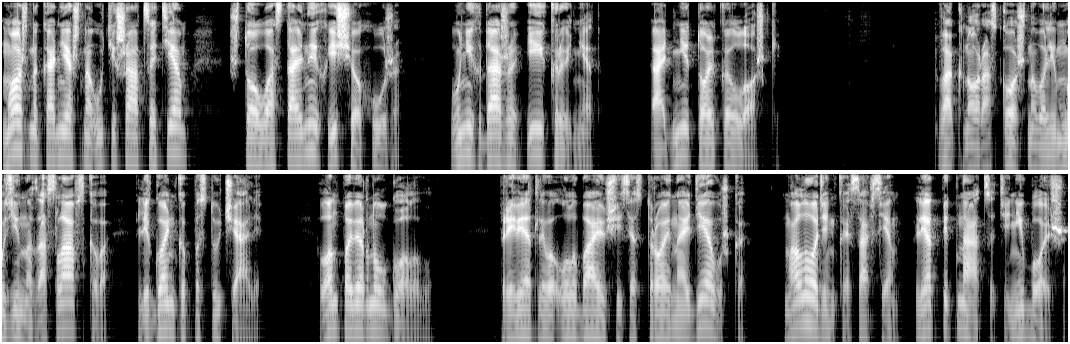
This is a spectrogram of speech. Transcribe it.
Можно, конечно, утешаться тем, что у остальных еще хуже. У них даже и икры нет. Одни только ложки. В окно роскошного лимузина Заславского легонько постучали. Он повернул голову. Приветливо улыбающаяся стройная девушка, молоденькая совсем, лет 15, не больше,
